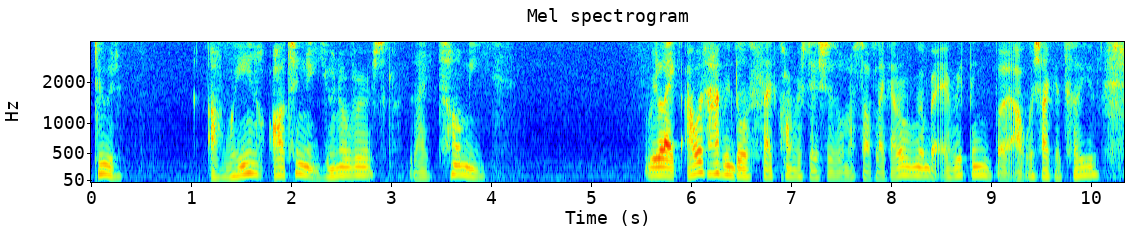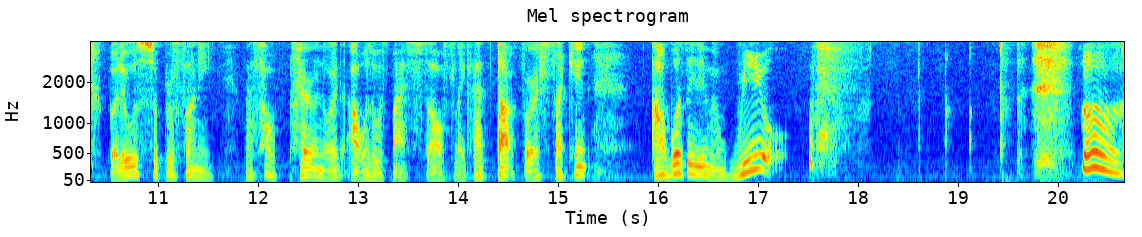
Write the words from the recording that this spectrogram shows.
dude, are we in an alternate universe? Like, tell me. We're like, I was having those side conversations with myself. Like, I don't remember everything, but I wish I could tell you. But it was super funny. That's how paranoid I was with myself. Like, I thought for a second I wasn't even real.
